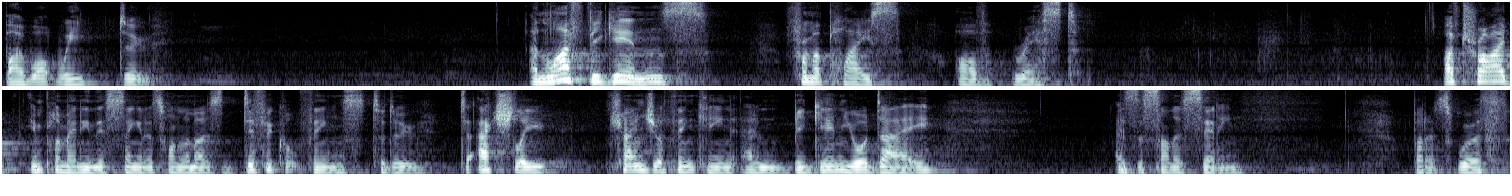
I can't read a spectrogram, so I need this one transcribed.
by what we do. And life begins from a place of rest. I've tried implementing this thing, and it's one of the most difficult things to do to actually change your thinking and begin your day as the sun is setting but it's worth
